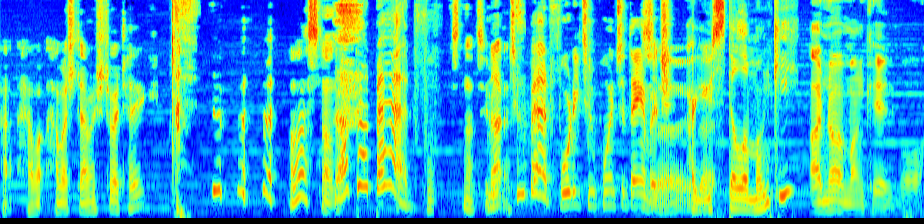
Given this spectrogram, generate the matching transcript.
How, how, how much damage do I take? well, that's not. Not that bad. F- It's not too Not bad. too bad. Forty-two points of damage. So are you that- still a monkey? I'm not a monkey anymore.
